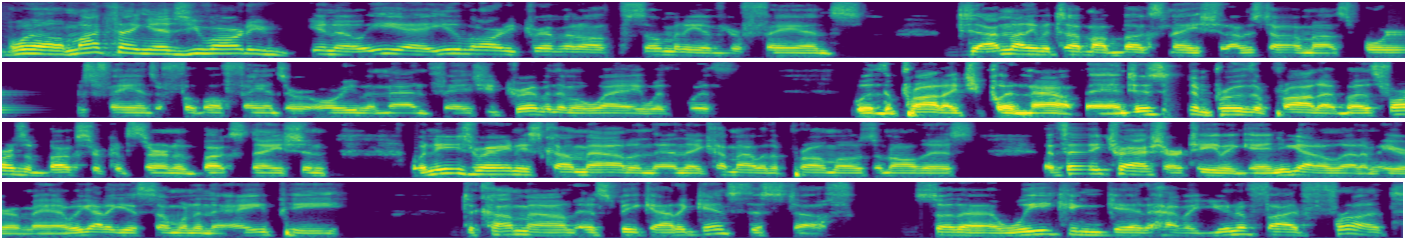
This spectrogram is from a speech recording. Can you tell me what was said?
Well, my thing is, you've already, you know, EA, you've already driven off so many of your fans. I'm not even talking about Bucks Nation. I'm just talking about sports fans or football fans or, or even Madden fans. You've driven them away with with with the product you're putting out, man. Just improve the product. But as far as the Bucks are concerned, the Bucks Nation, when these ratings come out and then they come out with the promos and all this, if they trash our team again, you got to let them hear it, man. We got to get someone in the AP to come out and speak out against this stuff so that we can get have a unified front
